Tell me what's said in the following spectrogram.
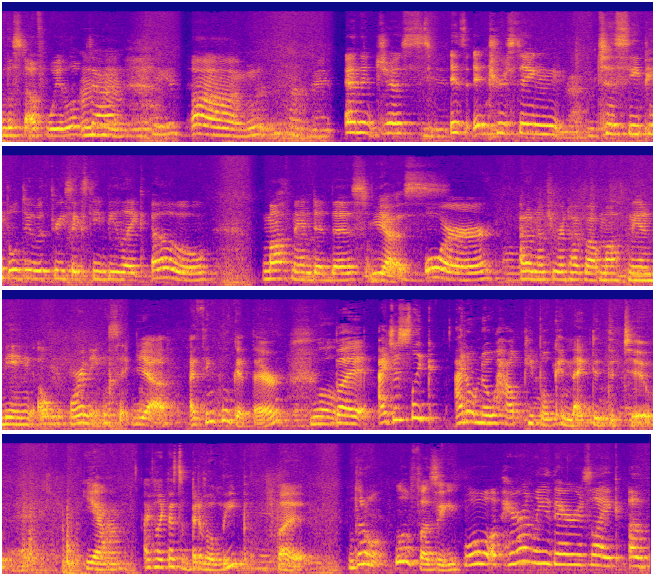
the stuff we looked at. Um, and it just is interesting to see people do a 360 and be like, oh, Mothman did this. Yes. Or, I don't know if you were going to talk about Mothman being a warning signal. Yeah, I think we'll get there. Well- but I just like I don't know how people connected the two. Yeah. I feel like that's a bit of a leap, but Little little fuzzy. Well, apparently there's like a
